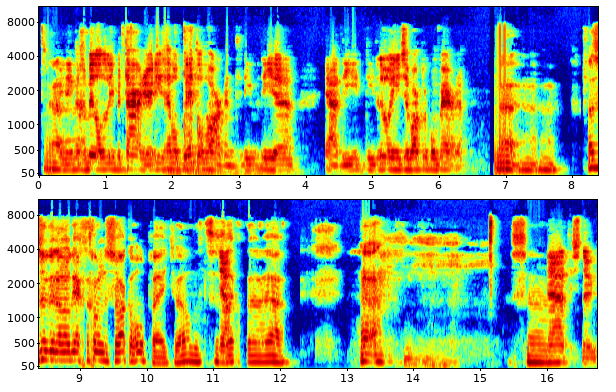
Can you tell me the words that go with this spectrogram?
Ja, ik denk de gemiddelde libertariër, die is helemaal battle-hardened. Die, die, eh, ja, die, die lul je niet zo makkelijk omver. ja, ja, ja. Ze zoeken dan ook echt gewoon de zwakke op, weet je wel. Dat is Ja. echt, eh, ja. Ja. Dus, Ja, het is sneu.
